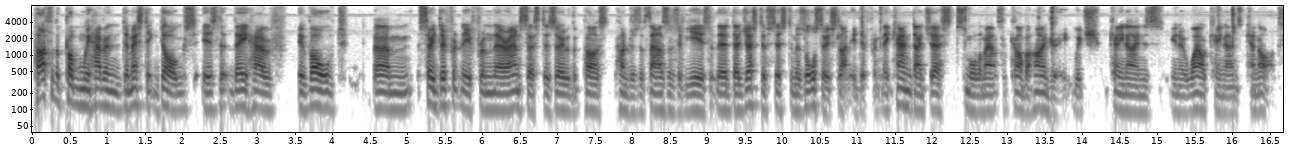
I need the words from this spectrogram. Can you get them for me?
part of the problem we have in domestic dogs is that they have evolved um, so differently from their ancestors over the past hundreds of thousands of years that their digestive system is also slightly different. They can digest small amounts of carbohydrate, which canines, you know, wild canines cannot.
